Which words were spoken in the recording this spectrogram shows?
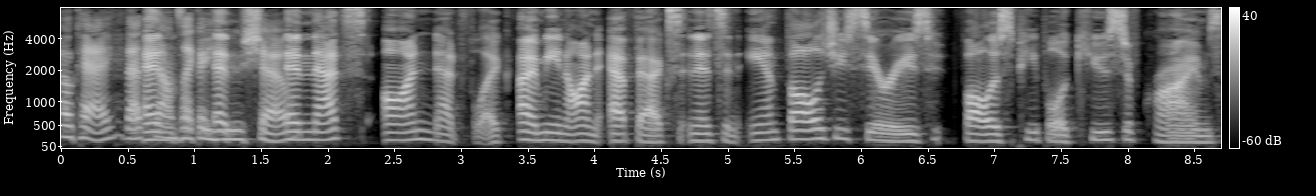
Okay. That And- sounds like a and- you show. And that's on Netflix. I mean, on FX. And it's an anthology series, follows people accused of crimes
